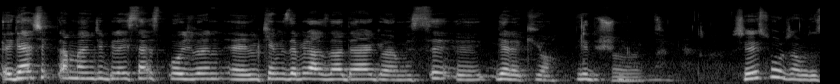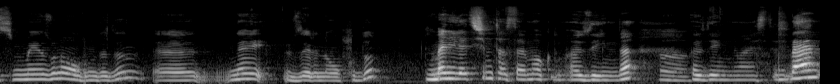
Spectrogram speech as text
E, gerçekten bence bireysel sporcuların e, ülkemizde biraz daha değer görmesi e, gerekiyor diye düşünüyorum. ben. Şey soracağım da şimdi mezun oldum dedin. Ee, ne üzerine okudun? Ben iletişim tasarımı okudum Özyeğin'de. Ha. Özyeğin Üniversitesi. Ben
